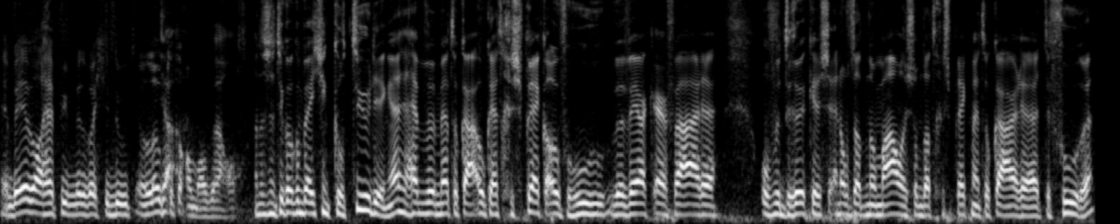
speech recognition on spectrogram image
En ben je wel happy met wat je doet en loopt Mhm. Ja. het allemaal wel? Want dat is natuurlijk ook een beetje een cultuurding. Hè? Hebben we met elkaar ook het gesprek over hoe we werk ervaren, of het druk is en of dat normaal is om dat gesprek met elkaar eh, te voeren.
